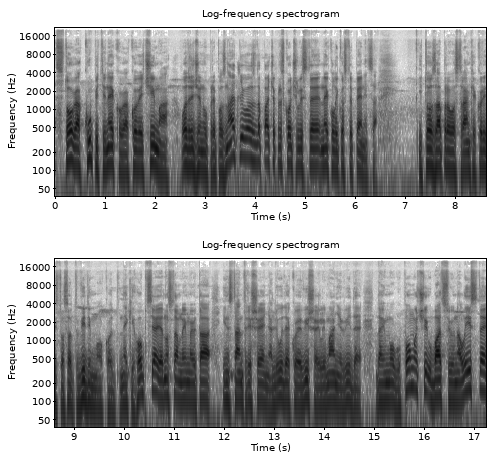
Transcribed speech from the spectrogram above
stoga kupiti nekoga ko već ima određenu prepoznatljivost, da pa će preskočili ste nekoliko stepenica. I to zapravo stranke koriste. sad vidimo kod nekih opcija, jednostavno imaju ta instant rješenja. Ljude koje više ili manje vide da im mogu pomoći, ubacuju na liste,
